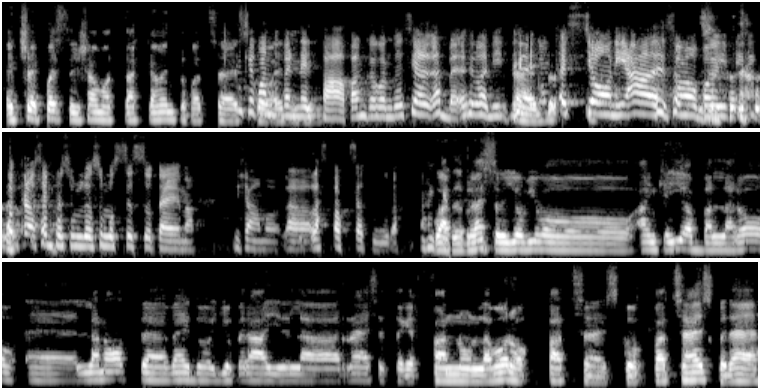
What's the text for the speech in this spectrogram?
e c'è questo diciamo attaccamento pazzesco. Anche quando venne il Papa, anche quando si vabbè, le confessioni ah, sono poi si incontrano sempre sul, sullo stesso tema diciamo, la, la spazzatura. Guarda, premesso che io vivo anche io a Ballarò, eh, la notte vedo gli operai della Reset che fanno un lavoro pazzesco, pazzesco ed è,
